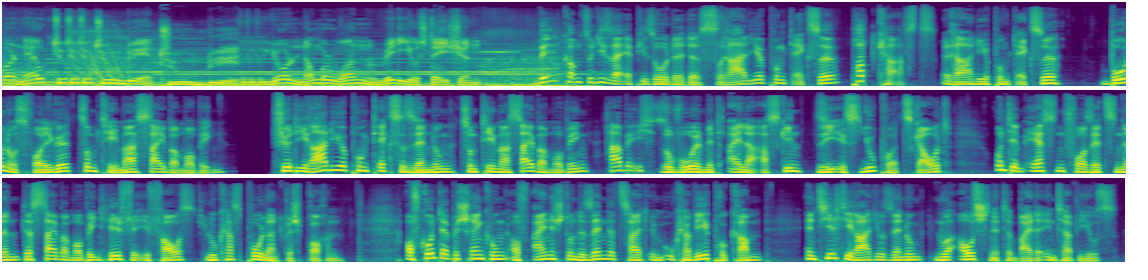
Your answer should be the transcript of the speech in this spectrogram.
Are now to, to, to tuned in to your number one radio station. Willkommen zu dieser Episode des Radio.exe Podcasts. Radio.exe Bonusfolge zum Thema Cybermobbing. Für die Radio.exe Sendung zum Thema Cybermobbing habe ich sowohl mit Ayla Askin, sie ist Uport Scout, und dem ersten Vorsitzenden des Cybermobbing Hilfe e.V.s, Lukas Poland, gesprochen. Aufgrund der Beschränkung auf eine Stunde Sendezeit im UKW-Programm enthielt die Radiosendung nur Ausschnitte beider Interviews.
